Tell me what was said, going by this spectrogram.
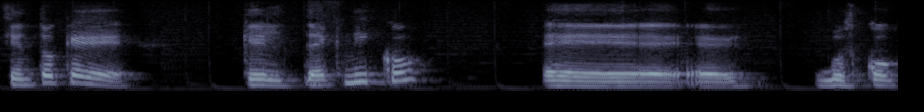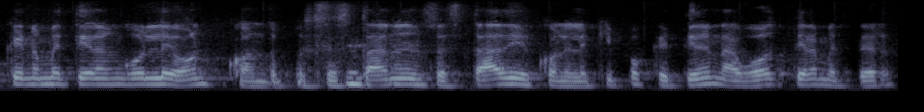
Siento que, que el técnico eh, eh, buscó que no metieran gol León cuando pues están en su estadio con el equipo que tienen a vos, quieren meter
